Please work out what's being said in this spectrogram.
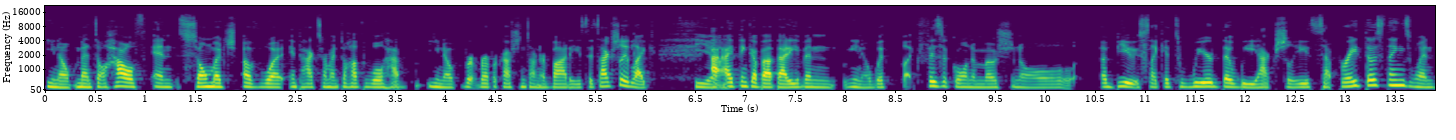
you know mental health and so much of what impacts our mental health will have you know re- repercussions on our bodies it's actually like Yeah. I, I think about that even you know with like physical and emotional abuse like it's weird that we actually separate those things when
